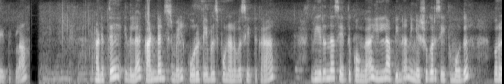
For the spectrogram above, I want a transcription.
சேர்த்துக்கலாம். அடுத்து இதில் கண்டென்ஸ்டு மில்க் ஒரு டேபிள் ஸ்பூன் அளவு சேர்த்துக்கிறேன். இது இருந்தால் சேர்த்துக்கோங்க. இல்லை அப்படின்னா நீங்கள் சுகர் சேர்க்கும் போது ஒரு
